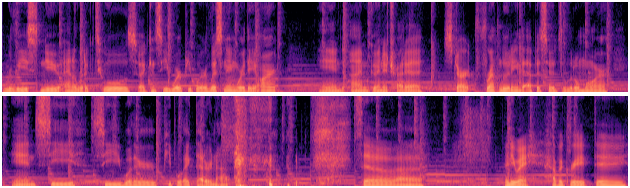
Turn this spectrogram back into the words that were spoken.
released new analytic tools so I can see where people are listening, where they aren't, and I'm going to try to start front loading the episodes a little more and see see whether people like that or not. so uh, anyway, have a great day.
